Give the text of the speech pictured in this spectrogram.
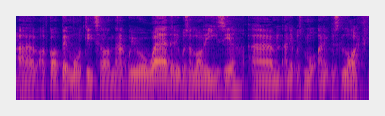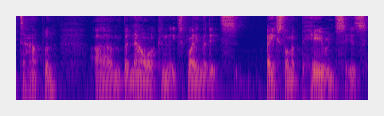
uh, I've got a bit more detail on that. We were aware that it was a lot easier um, and it was more and it was likely to happen, um, but now I can explain that it's based on appearances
